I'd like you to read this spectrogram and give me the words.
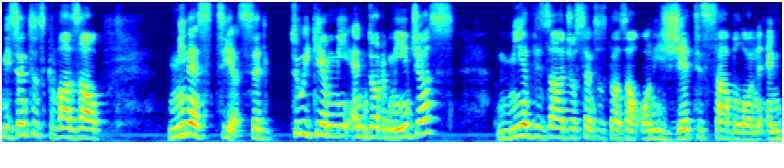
mi sentes quasau Mi ne scias, sed tui kiam mi endormigas, mia visaggio sentas quasal oni jeti sablon en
